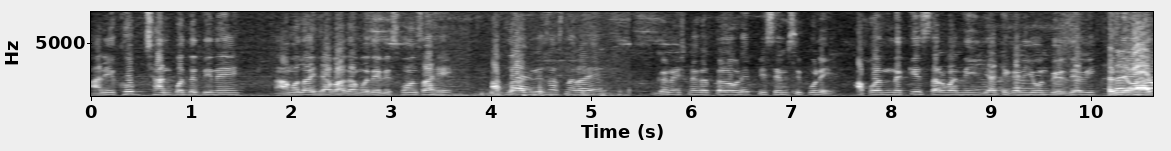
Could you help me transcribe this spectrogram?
आणि खूप छान पद्धतीने आम्हाला ह्या भागामध्ये रिस्पॉन्स आहे. आपला ॲड्रेस असणार आहे Ganeshnagar Talawade P C M C Pune. आपण नक्कीच सर्वांनी या ठिकाणी येऊन भेट द्यावी. धन्यवाद.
